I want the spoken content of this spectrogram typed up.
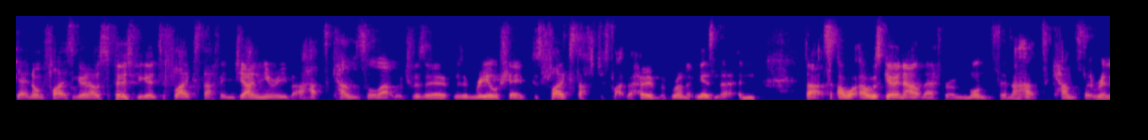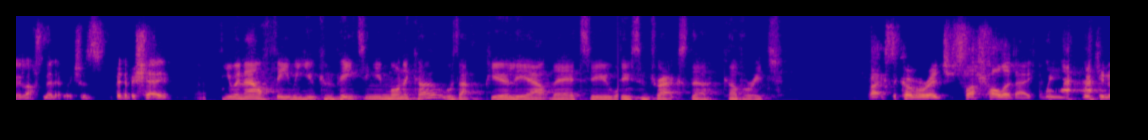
getting on flights and going. I was supposed to be going to Flagstaff in January, but I had to cancel that, which was a was a real shame because Flagstaff's just like the home of running, isn't it? And that's I, I, was going out there for a month and I had to cancel it really last minute, which was a bit of a shame. You and Alfie, were you competing in Monaco? was that purely out there to do some trackstaa coverage? Trackstaa coverage slash holiday. We we can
